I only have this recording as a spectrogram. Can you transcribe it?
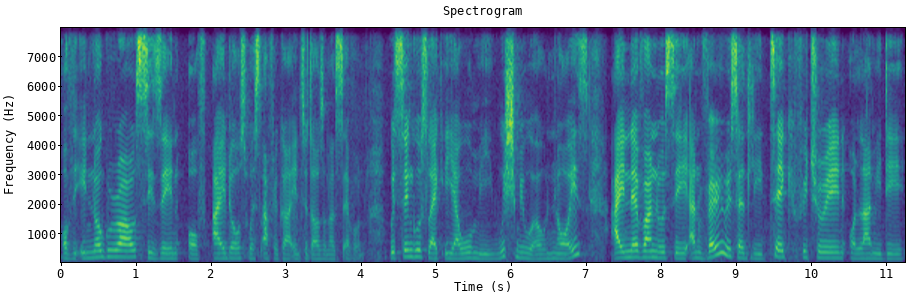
of the inaugural season of Idols West Africa in 2007 with singles like Iyawomi, Wish Me Well, Noise, I Never Know Say, and very recently, Take featuring Olamide.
